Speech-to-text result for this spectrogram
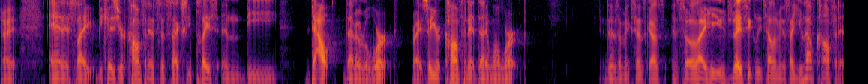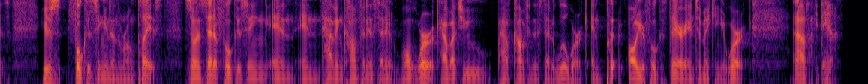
right? And it's like because your confidence is actually placed in the doubt that it'll work, right? So you're confident that it won't work does that make sense, guys? And so like he was basically telling me, it's like you have confidence. You're just focusing it in the wrong place. So instead of focusing and and having confidence that it won't work, how about you have confidence that it will work and put all your focus there into making it work? And I was like, damn.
